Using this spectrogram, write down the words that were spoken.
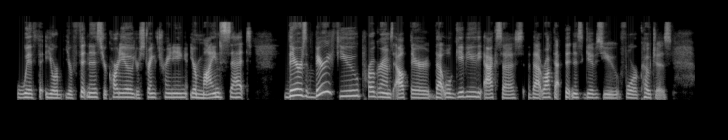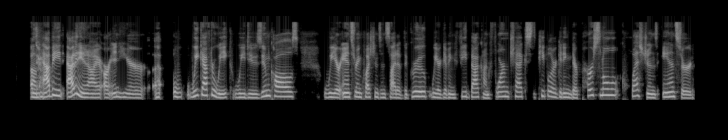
with your your fitness, your cardio, your strength training, your mindset there's very few programs out there that will give you the access that Rock That Fitness gives you for coaches. Um, Abby, Abby and I are in here uh, week after week. We do Zoom calls. We are answering questions inside of the group. We are giving feedback on form checks. People are getting their personal questions answered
